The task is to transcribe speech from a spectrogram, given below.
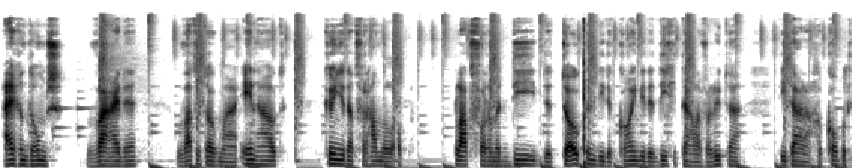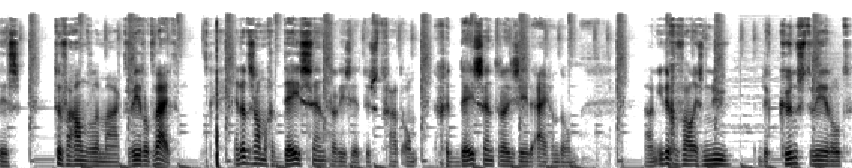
eigendomswaarde, wat het ook maar inhoudt, kun je dat verhandelen op platformen die de token, die de coin, die de digitale valuta, die daaraan gekoppeld is, te verhandelen maakt wereldwijd. En dat is allemaal gedecentraliseerd. Dus het gaat om gedecentraliseerde eigendom. Nou, in ieder geval is nu de kunstwereld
